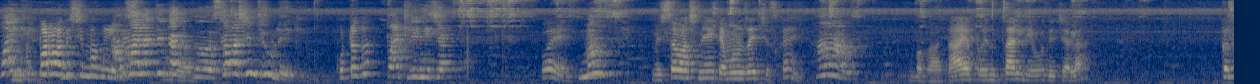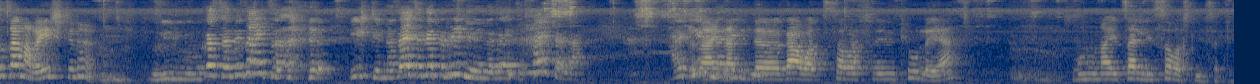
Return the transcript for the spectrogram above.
होय की? परवा दिवशी मग लगेच. आम्हाला तिथं सवाशीन ठेवलंय की. कुठं ग? पाटलिनीच्या. होय. मग? मी सवासणी आहे त्या म्हणून जायचीच काय? हा. बघा आता आहे पण चालली उद्याच्याला. कसं जाणार आहे इष्टीनं रिव्ह्यू कसं बी जायचं इष्टीनं जायचं नाही तर रेल्वेनं जायचं. काय त्याला? तिथं गावात सवासणी ठेवलं या म्हणून आई चालली सवासणीसाठी.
